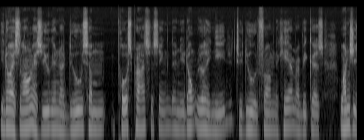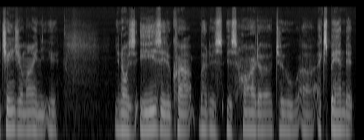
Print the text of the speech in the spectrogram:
You know, as long as you're going to do some post-processing, then you don't really need to do it from the camera because once you change your mind, you, you know, it's easy to crop, but it's, it's harder to uh, expand it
